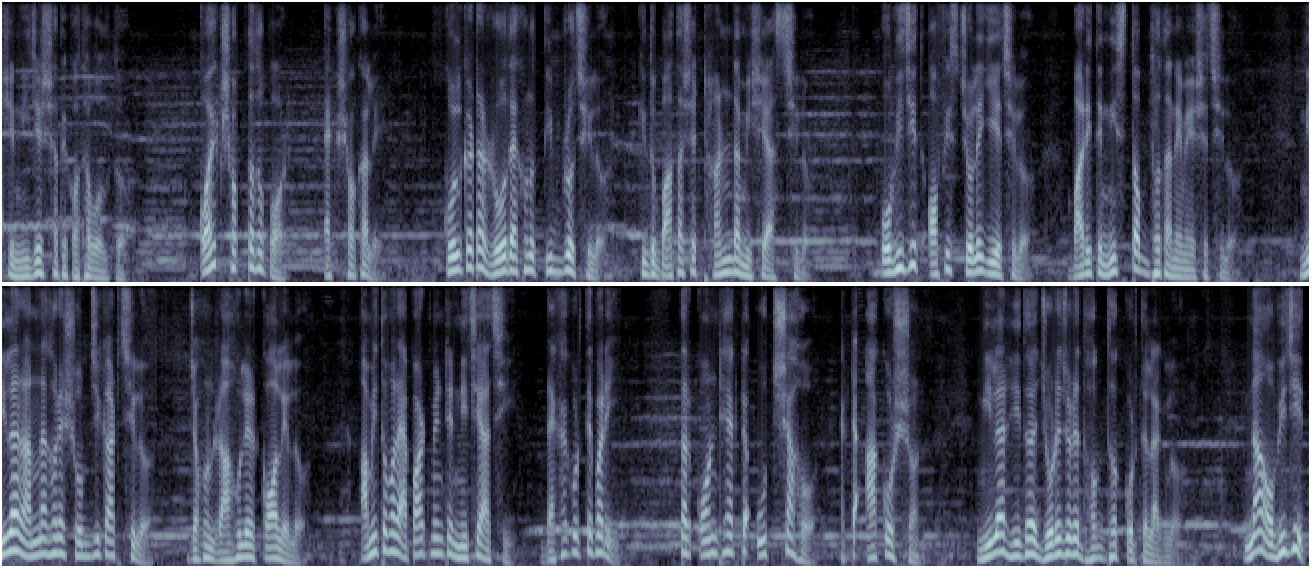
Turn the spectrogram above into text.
সে নিজের সাথে কথা বলতো। কয়েক সপ্তাহ পর, এক সকালে, কলকাতার রোদ এখনও তীব্র ছিল, কিন্তু বাতাসে ঠান্ডা মিশে আসছিল। অভিজিৎ অফিস চলে গিয়েছিল, বাড়িতে নিস্তব্ধতা নেমে এসেছিল। নীলা রান্নাঘরে সবজি কাটছিল, যখন রাহুলের কল এলো, আমি তোমার অ্যাপার্টমেন্টের নিচে আছি, দেখা করতে পারি? তার কণ্ঠে একটা উৎসাহ, একটা আকর্ষণ। নীলার হৃদয় জোরে জোরে ধকধক করতে লাগল। না, অভিজিৎ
